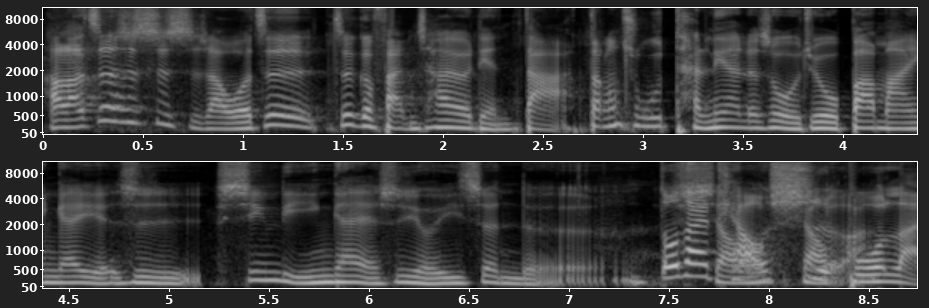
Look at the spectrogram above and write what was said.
好了，这是事实啦。我这这个反差有点大。当初谈恋爱的时候，我觉得我爸妈应该也是心里应该也是有一阵的都在调试小波澜、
